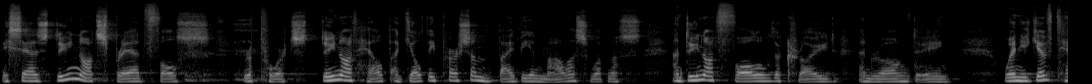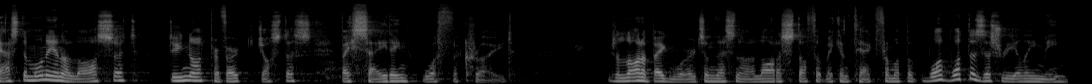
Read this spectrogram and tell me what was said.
He says, Do not spread false reports. Do not help a guilty person by being malice witness, and do not follow the crowd in wrongdoing. When you give testimony in a lawsuit, do not pervert justice by siding with the crowd. There's a lot of big words in this and a lot of stuff that we can take from it, but what, what does this really mean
